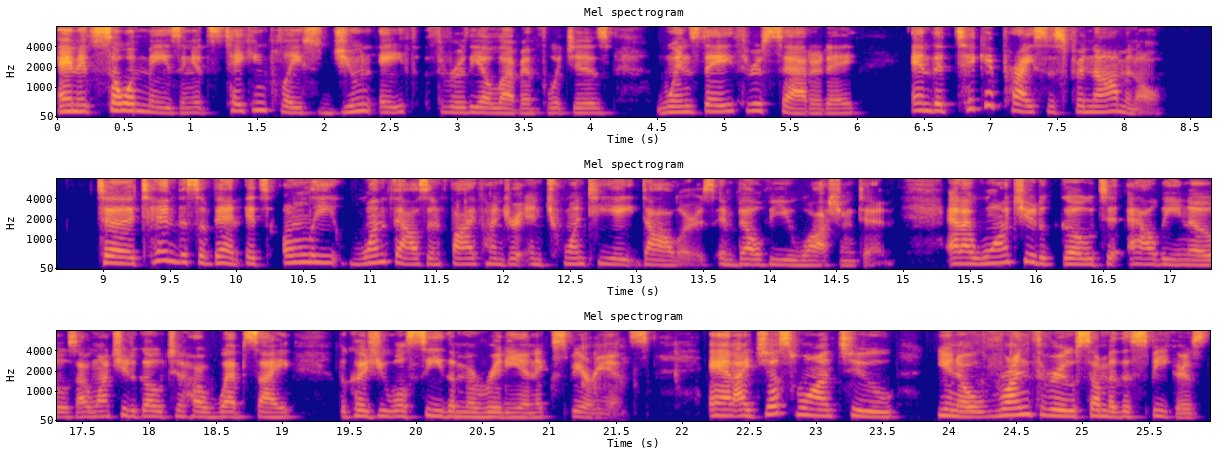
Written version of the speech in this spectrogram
And it's so amazing. It's taking place June 8th through the 11th, which is Wednesday through Saturday, and the ticket price is phenomenal. To attend this event, it's only $1,528 in Bellevue, Washington. And I want you to go to Albie Knows. I want you to go to her website because you will see the Meridian experience. And I just want to, you know, run through some of the speakers.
